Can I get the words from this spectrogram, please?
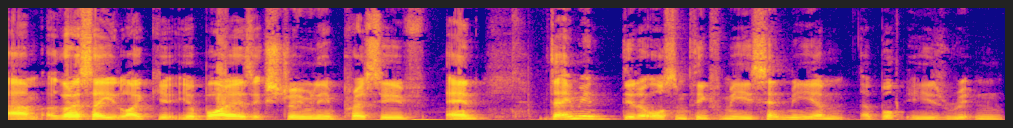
um, I've got to say, like your, your bio is extremely impressive. And Damion did an awesome thing for me. He sent me um, a book he's written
